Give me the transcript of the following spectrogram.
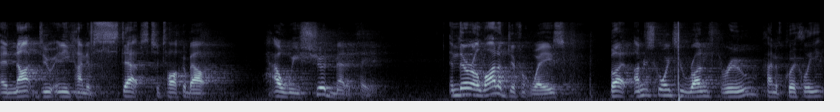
and not do any kind of steps to talk about how we should meditate. And there are a lot of different ways but I'm just going to run through kind of quickly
